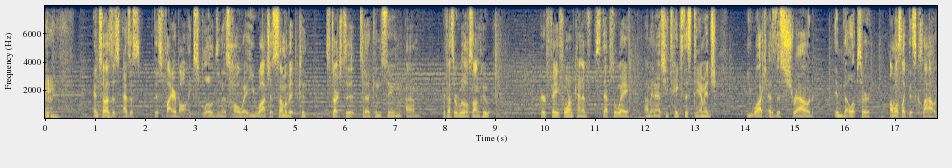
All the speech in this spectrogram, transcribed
And so as this as this this fireball explodes in this hallway, you watch as some of it con- starts to to consume um, Professor Willow Song, who her fey form kind of steps away, um, and as she takes this damage, you watch as this shroud envelops her, almost like this cloud,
